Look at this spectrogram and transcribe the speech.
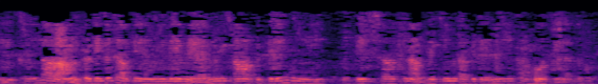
ඒකලා අන්ත දෙකට අපි හැම වෙලේම යන නිසා අපි කියන්නේ උපේක්ෂා කියන අත්දැකීමට අපිට එන්නේ ඒක අහෝස් කියලා තමයි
